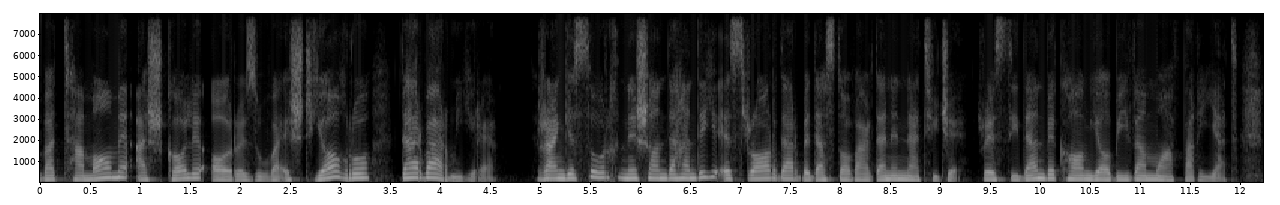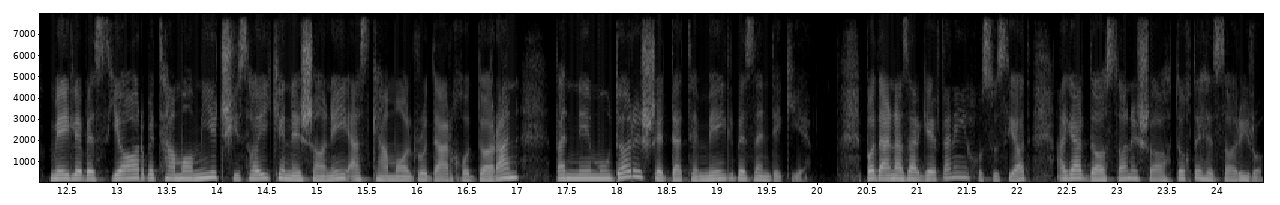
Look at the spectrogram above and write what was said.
و تمام اشکال آرزو و اشتیاق رو در بر می‌گیره. رنگ سرخ نشان دهنده اصرار در به دست آوردن نتیجه، رسیدن به کامیابی و موفقیت، میل بسیار به تمامی چیزهایی که نشانه ای از کمال رو در خود دارن و نمودار شدت میل به زندگیه. با در نظر گرفتن این خصوصیات اگر داستان شاه دخت حساری رو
